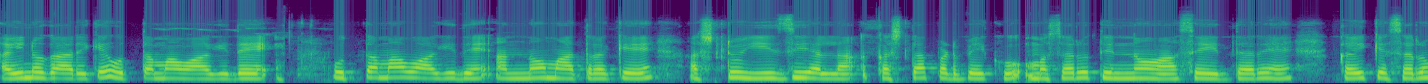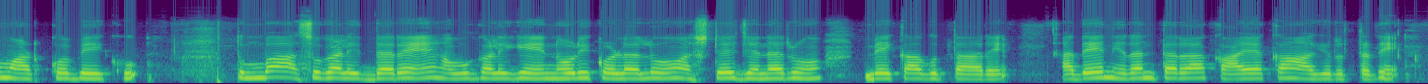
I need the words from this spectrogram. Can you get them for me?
ಹೈನುಗಾರಿಕೆ ಉತ್ತಮವಾಗಿದೆ. ಉತ್ತಮವಾಗಿದೆ ಅನ್ನೋ ಮಾತ್ರಕ್ಕೆ ಅಷ್ಟು ಈಸಿ ಅಲ್ಲ. ಕಷ್ಟಪಡಬೇಕು. ಮೊಸರು ತಿನ್ನೋ ಆಸೆ ಇದ್ದರೆ ಕೈ ಕೆಸರು ಮಾಡ್ಕೋಬೇಕು. ತುಂಬ ಹಸುಗಳಿದ್ದರೆ ಅವುಗಳಿಗೆ ನೋಡಿಕೊಳ್ಳಲು ಅಷ್ಟೇ ಜನರು ಬೇಕಾಗುತ್ತಾರೆ. ಅದೇ ನಿರಂತರ ಕಾಯಕ ಆಗಿರುತ್ತದೆ.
